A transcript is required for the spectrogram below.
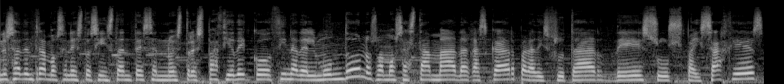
nos adentramos en estos instantes en nuestro espacio de cocina del mundo. Nos vamos hasta Madagascar para disfrutar de sus paisajes,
